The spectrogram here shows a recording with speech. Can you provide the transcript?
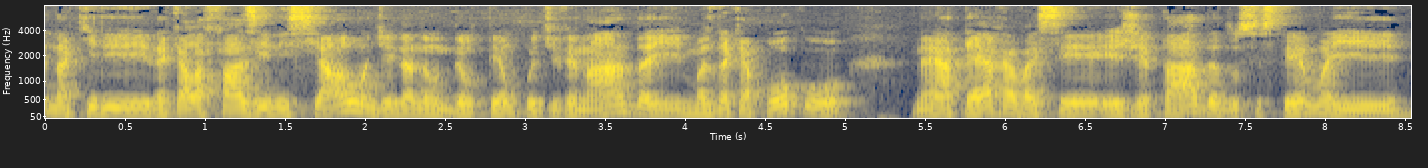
naquela fase inicial onde ainda não deu tempo de ver nada, e, mas daqui a pouco né, a Terra vai ser ejetada do sistema e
